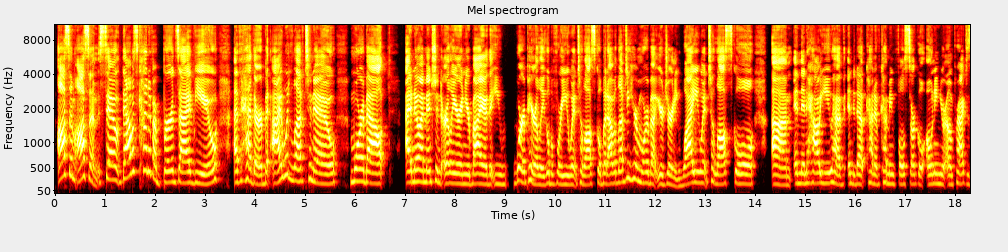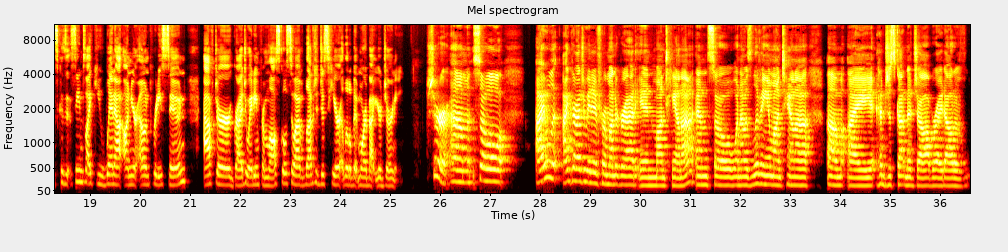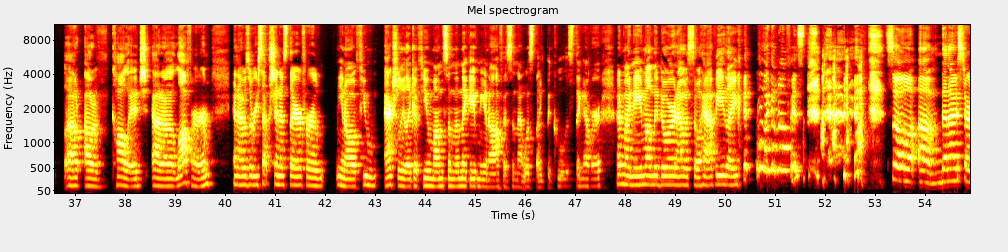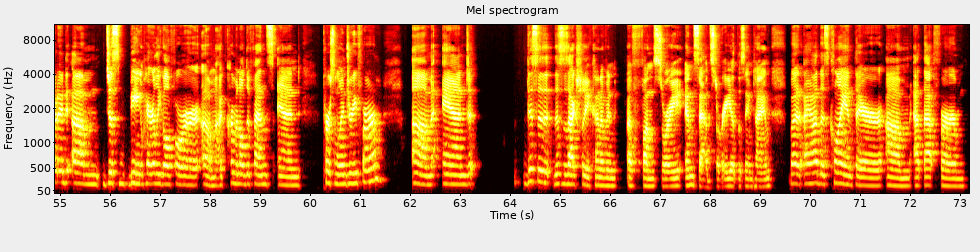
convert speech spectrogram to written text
Awesome, awesome. So that was kind of a bird's eye view of Heather, but I would love to know more about I know I mentioned earlier in your bio that you were a paralegal before you went to law school, but I would love to hear more about your journey, why you went to law school, um, and then how you have ended up kind of coming full circle owning your own practice. Because it seems like you went out on your own pretty soon after graduating from law school. So I would love to just hear a little bit more about your journey. Sure. Um, so I, w- I graduated from undergrad in Montana. And so when I was living in Montana, um, I had just gotten a job right out of out, out of college at a law firm and I was a receptionist there for you know a few actually like a few months and then they gave me an office and that was like the coolest thing ever. I had my name on the door and I was so happy like oh I got an office. So um, then I started um, just being a paralegal for um, a criminal defense and personal injury firm um, and this is this is actually kind of an, a fun story and sad story at the same time. But I had this client there um, at that firm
